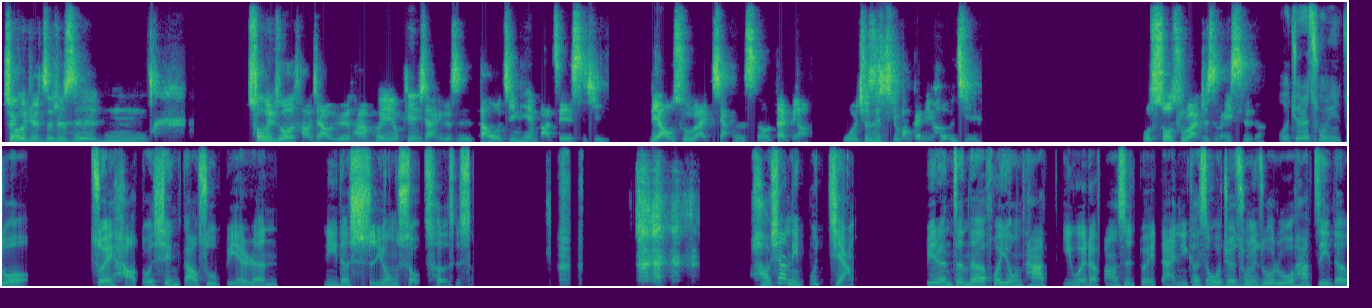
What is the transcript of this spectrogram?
所以我觉得这就是，嗯，处女座的吵架，我觉得他会又偏向于，就是当我今天把这些事情撩出来讲的时候，代表我就是希望跟你和解。我说出来就是没事的。我觉得处女座最好都先告诉别人你的使用手册是什么，好像你不讲，别人真的会用他以为的方式对待你。可是我觉得处女座如果他自己的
